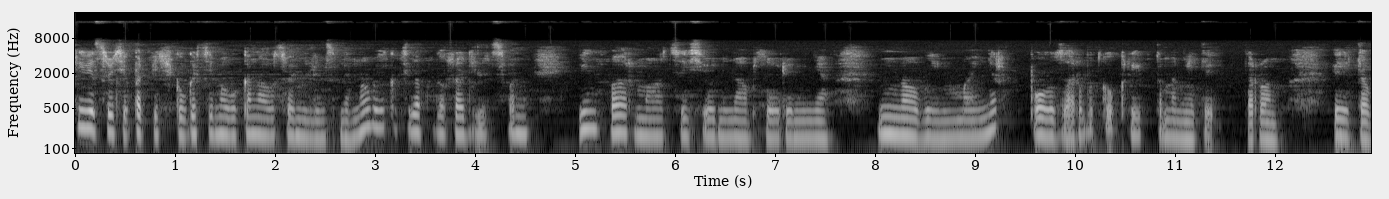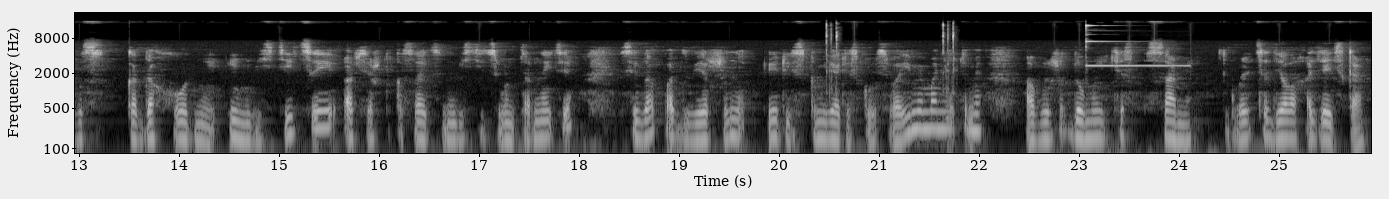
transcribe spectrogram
Приветствую всех подписчиков гостей моего канала. С вами Лена Смирнова. Я, как всегда, продолжаю делиться с вами информацией. Сегодня на обзоре у меня новый майнер по заработку криптомонеты Tron. Это высокодоходные инвестиции, а все, что касается инвестиций в интернете, всегда подвержены рискам. Я рискую своими монетами, а вы же думаете сами. Говорится, дело хозяйское.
